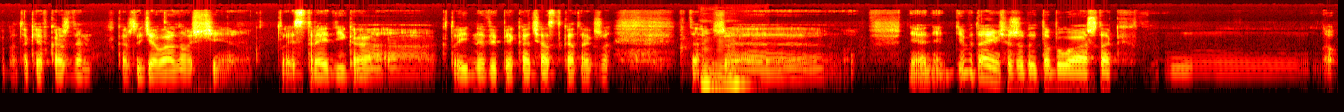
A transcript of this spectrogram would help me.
chyba tak jak w każdym, w każdej działalności to jest trading, a kto inny wypieka ciastka, także, także mhm. nie, nie, nie wydaje mi się, żeby to było aż tak no,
